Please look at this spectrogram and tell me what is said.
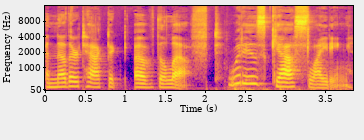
another tactic of the left. What is gaslighting?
